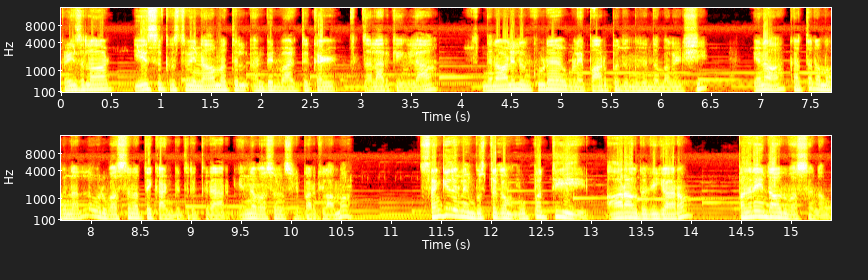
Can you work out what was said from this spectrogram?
பிரைசலாட் இயேசு கிறிஸ்துவின் நாமத்தில் அன்பின் வாழ்த்துக்கள். நல்லா இருக்கீங்களா? இந்த நாளிலும் கூட உங்களை பார்ப்பது மிகுந்த மகிழ்ச்சி. ஏன்னா கர்த்தர் நமக்கு நல்ல ஒரு வசனத்தை காண்பித்திருக்கிறார். என்ன வசனம் சொல்லி பார்க்கலாமா? சங்கீதங்களின் புஸ்தகம் முப்பத்தி ஆறாவது அதிகாரம் பதினைந்தாவது வசனம்.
